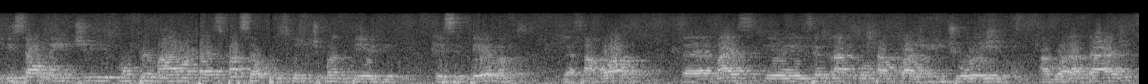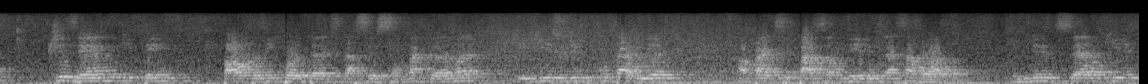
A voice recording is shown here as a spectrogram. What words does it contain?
inicialmente confirmaram a participação, por isso que a gente manteve esse tema dessa roda, é, mas é, eles entraram em contato com a gente hoje, agora à tarde, dizendo que tem pautas importantes da sessão da Câmara e que isso dificultaria a participação deles nessa roda. Inclusive, eles disseram que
